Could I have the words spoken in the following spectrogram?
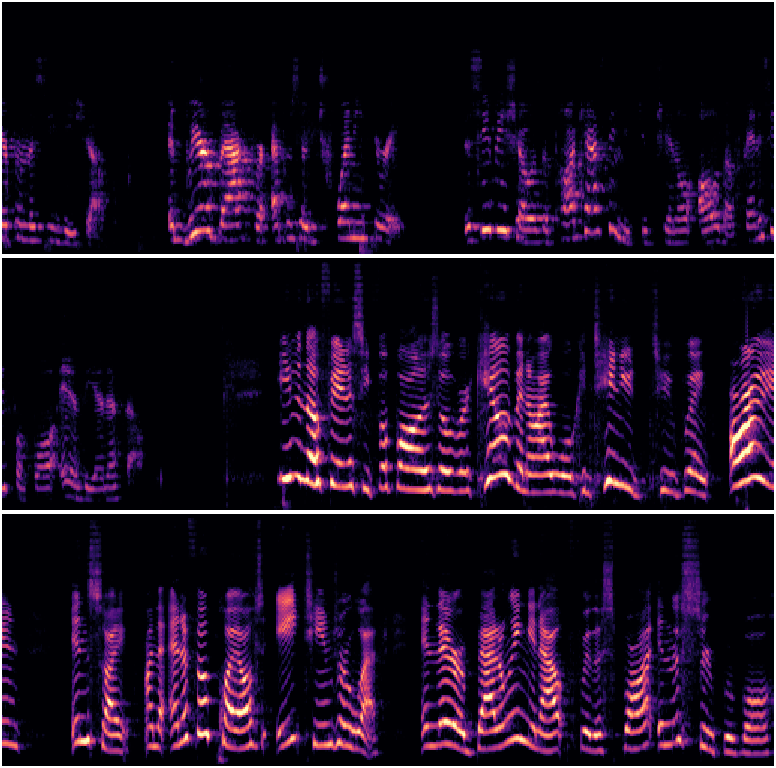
here from the CB Show, and we are back for episode 23. The CB Show is a podcasting YouTube channel all about fantasy football and the NFL. Even though fantasy football is over, Caleb and I will continue to bring our in- insight on the NFL playoffs. Eight teams are left, and they are battling it out for the spot in the Super Bowl.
